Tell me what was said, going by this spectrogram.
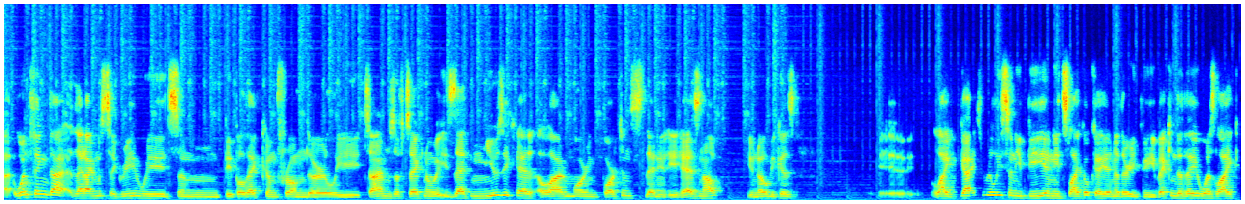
uh, one thing that, that I must agree with some people that come from the early times of techno is that music had a lot more importance than it, it has now, you know, because uh, like guys release an EP and it's like, okay, another EP. Back in the day, it was like,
